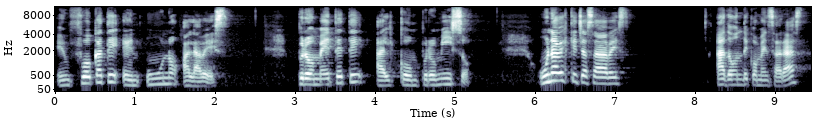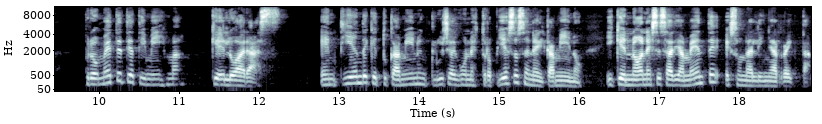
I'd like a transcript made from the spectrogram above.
enfócate en uno a la vez. Prométete al compromiso. Una vez que ya sabes a dónde comenzarás, prométete a ti misma que lo harás. Entiende que tu camino incluye algunos tropiezos en el camino y que no necesariamente es una línea recta.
